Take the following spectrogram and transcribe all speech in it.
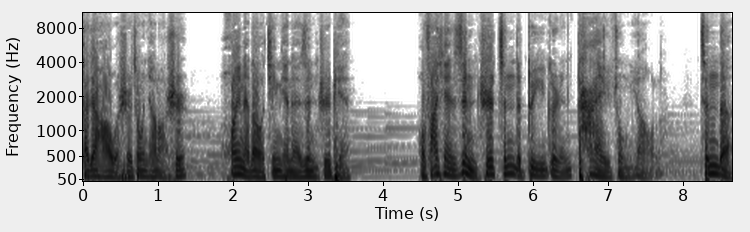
大家好，我是周文强老师，欢迎来到今天的认知篇。我发现认知真的对一个人太重要了，真的，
